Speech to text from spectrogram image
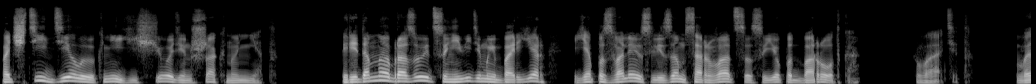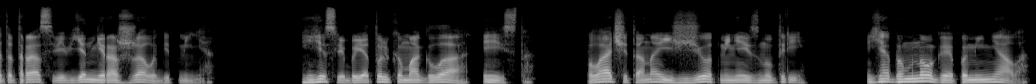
почти делаю к ней еще один шаг, но нет. Передо мной образуется невидимый барьер, я позволяю слезам сорваться с ее подбородка. Хватит. В этот раз Вивьен не разжалобит меня. Если бы я только могла, Эйста. Плачет она и жжет меня изнутри. Я бы многое поменяла.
